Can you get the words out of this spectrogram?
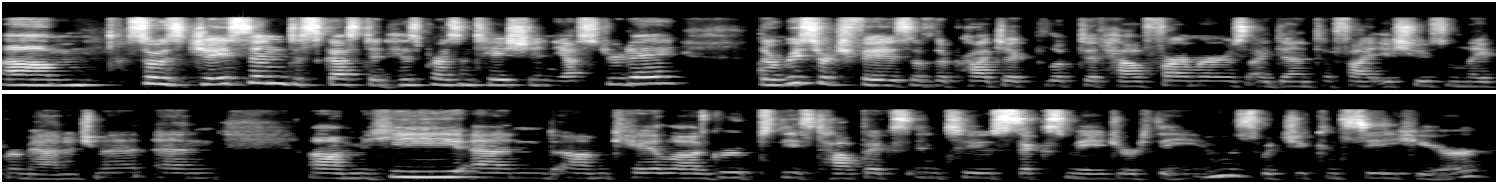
Um, so as Jason discussed in his presentation yesterday, the research phase of the project looked at how farmers identify issues in labor management. And um, he and um, Kayla grouped these topics into six major themes, which you can see here.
